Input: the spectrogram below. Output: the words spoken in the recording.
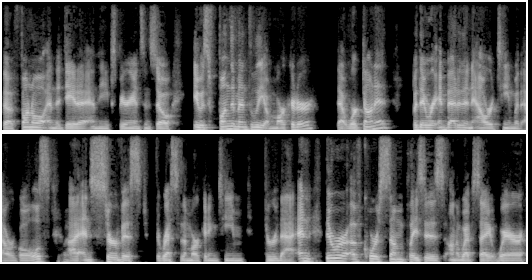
the funnel and the data and the experience. And so it was fundamentally a marketer that worked on it but they were embedded in our team with our goals uh, and serviced the rest of the marketing team through that. And there were of course some places on the website where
